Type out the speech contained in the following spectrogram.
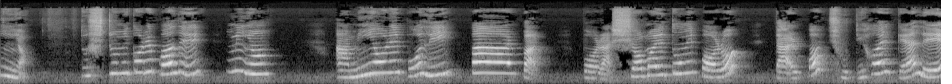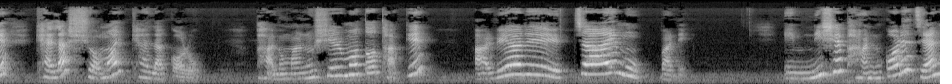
ইয় দুষ্টুমি করে বলে মিয় আমি ওরে বলি বারবার পড়ার সময় তুমি পড়ো, তারপর ছুটি হয়ে গেলে খেলার সময় খেলা করো। ভালো মানুষের মতো থাকে। আরে আরে, চাই মুখ পানে এমনি সে ভান করে যেন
